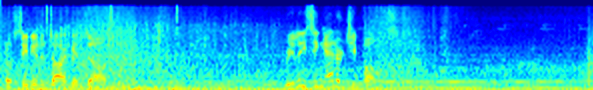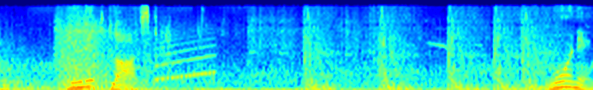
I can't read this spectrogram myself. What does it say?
Proceeding to target zone. Releasing energy pulse. Unit lost. Warning,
